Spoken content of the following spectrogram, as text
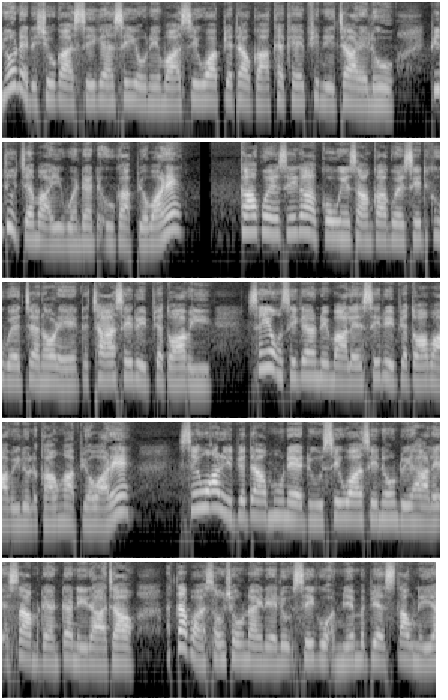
မြို့နယ်တချို့ကဆေးကန်ဆေးရုံတွေမှာဆေးဝါးပြတ်တောက်ကအခက်အခဲဖြစ်နေကြတယ်လို့ပြည်သူ့ကျန်းမာရေးဝန်ထမ်းတဦးကပြောပါတယ်။ကာကွယ်ဆေးကကိုဝင်ဆောင်ကာကွယ်ဆေးတစ်ခုပဲကျန်တော့တယ်တခြားဆေးတွေပြတ်သွားပြီးဆေးရုံဆေးကန်တွေမှာလည်းဆေးတွေပြတ်သွားပါပြီလို့၎င်းကပြောပါတယ်။ ဆေးဝါးတွေပြတ်တောက်မှုနဲ့အတူဆေးဝါးဆေးနှုန်းတွေဟာလည်းအစမတန်တက်နေတာကြောင့်အသက်ပါဆုံးရှုံးနိုင်တယ်လို့ဆေးကိုအမြဲမပြတ်စောင့်နေရ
